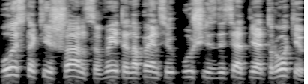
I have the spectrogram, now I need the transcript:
Ось такі шанси вийти на пенсію у 65 років.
